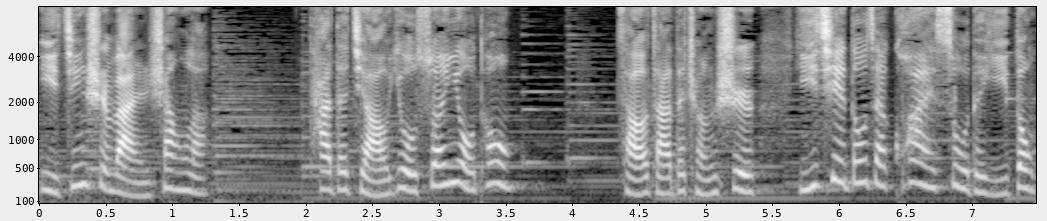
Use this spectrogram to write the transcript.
已经是晚上了。它的脚又酸又痛。嘈杂的城市，一切都在快速地移动。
